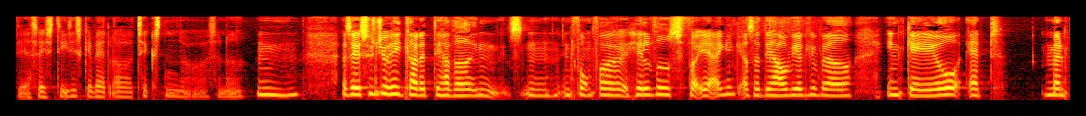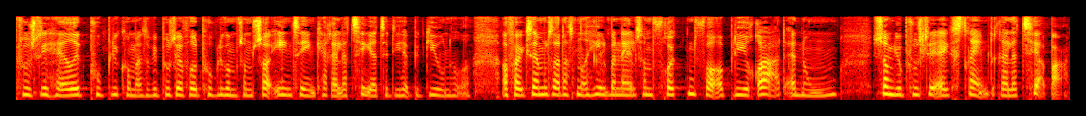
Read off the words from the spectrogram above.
det altså æstetiske valg og teksten og sådan noget. Mm-hmm. Altså jeg synes jo helt klart, at det har været en, en, en form for helvedes foræring. Ikke? Altså det har jo virkelig været en gave, at man pludselig havde et publikum, altså vi pludselig har fået et publikum, som så en til en kan relatere til de her begivenheder. Og for eksempel så er der sådan noget helt banalt som frygten for at blive rørt af nogen, som jo pludselig er ekstremt relaterbar.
